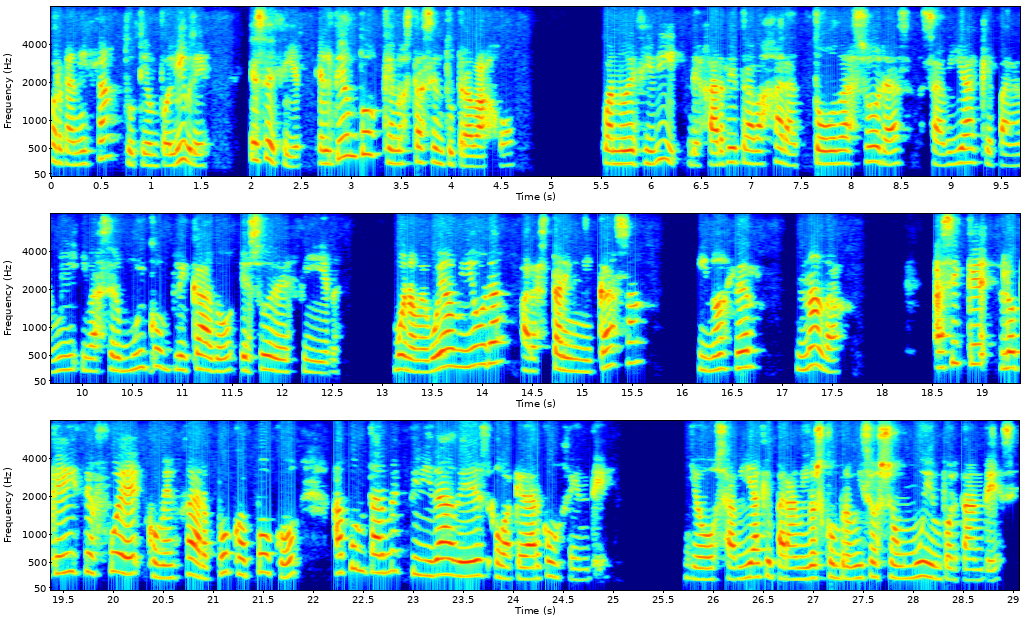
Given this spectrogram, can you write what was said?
Organiza tu tiempo libre, es decir, el tiempo que no estás en tu trabajo. Cuando decidí dejar de trabajar a todas horas, sabía que para mí iba a ser muy complicado eso de decir, bueno, me voy a mi hora para estar en mi casa y no hacer nada, Así que lo que hice fue comenzar poco a poco a apuntarme actividades o a quedar con gente. Yo sabía que para mí los compromisos son muy importantes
